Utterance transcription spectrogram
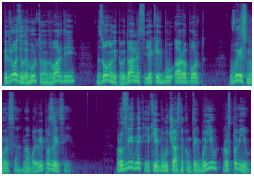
підрозділи ГУР та Нацгвардії, зону відповідальності яких був аеропорт, висунулися на бойові позиції. Розвідник, який був учасником тих боїв, розповів,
